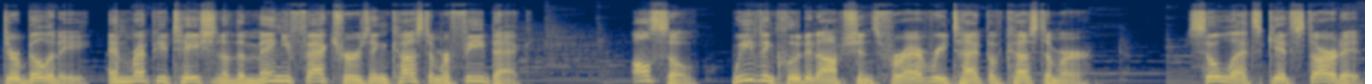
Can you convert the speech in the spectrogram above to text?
durability, and reputation of the manufacturers and customer feedback. Also, we've included options for every type of customer. So let's get started.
